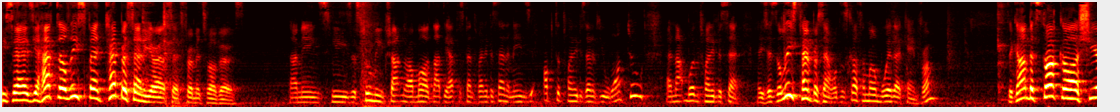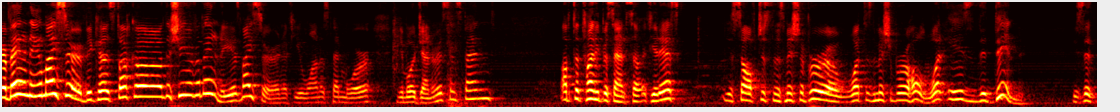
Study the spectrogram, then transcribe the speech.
he says you have to at least spend 10% of your assets for mitzvah verse. That means he's assuming Pshat Ramah is not that you have to spend 20%. It means up to 20% if you want to, and not more than 20%. And he says at least 10%. We'll discuss in a moment where that came from. The Gambit Staka, Shir Benani, you Meiser, because Staka, the Shir of a Benani is Meiser. And if you want to spend more, you're more generous and spend Up to 20%. So if you'd ask yourself just in this Mishnah Berurah, what does the Mishnah Berurah hold? What is the din? He said,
